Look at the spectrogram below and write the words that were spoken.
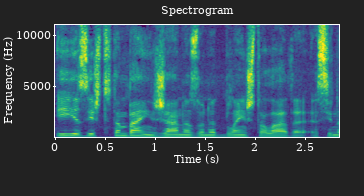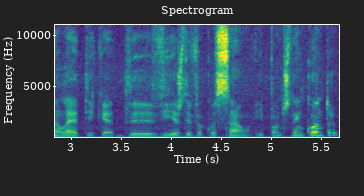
E existe também, já na zona de Belém, instalada a sinalética de vias de evacuação e pontos de encontro,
